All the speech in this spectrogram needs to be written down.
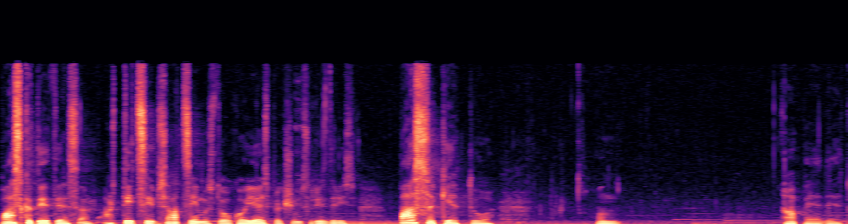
paskatieties ar, ar ticības acīm uz to, ko Jēzus priekš jums ir izdarījis. Pasakiet to un apēdiet.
